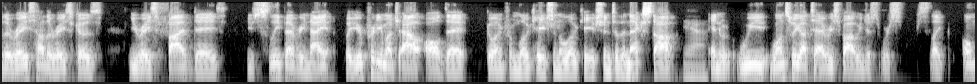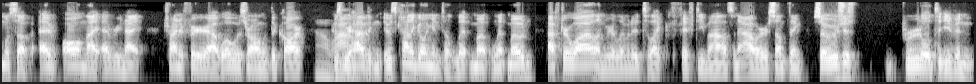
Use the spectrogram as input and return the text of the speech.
the race, how the race goes, you race five days, you sleep every night, but you're pretty much out all day going from location to location to the next stop. Yeah. And we, once we got to every spot, we just were like almost up ev- all night, every night trying to figure out what was wrong with the car because Oh, we were having it was kind of going into limp, mo- limp mode after a while, and we were limited to like 50 miles an hour or something. So it was just brutal to even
